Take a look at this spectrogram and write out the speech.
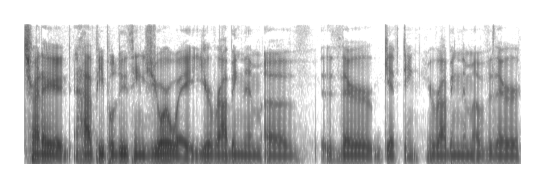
try to have people do things your way, you're robbing them of their gifting. You're robbing them of their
